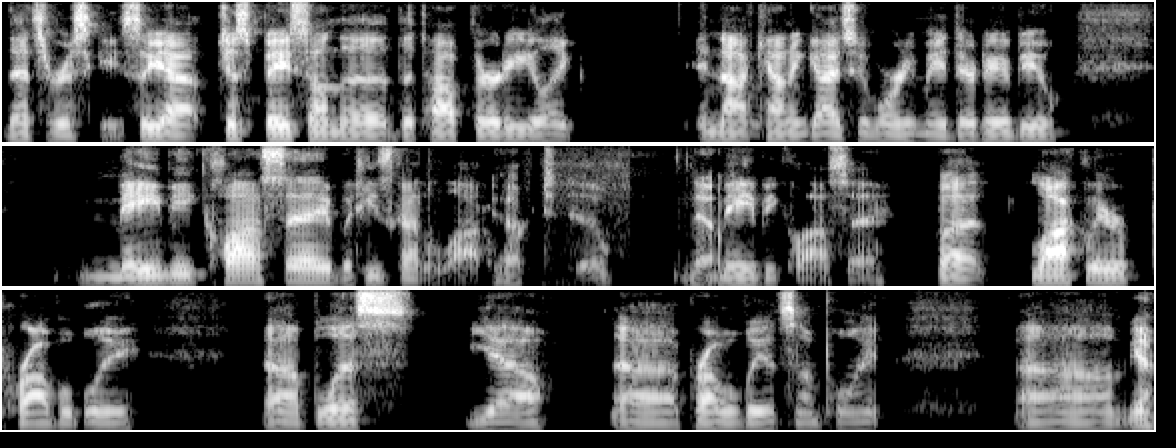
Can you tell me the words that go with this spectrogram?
That's risky. So yeah, just based on the the top thirty, like and not counting guys who've already made their debut, maybe Clase, but he's got a lot of work to do. Yeah. Maybe A, but Locklear probably. Uh, Bliss, yeah, uh, probably at some point. Um, yeah,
